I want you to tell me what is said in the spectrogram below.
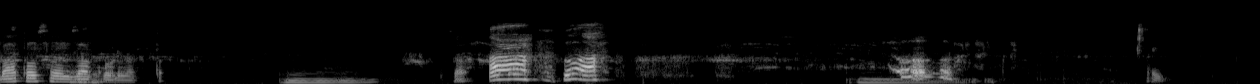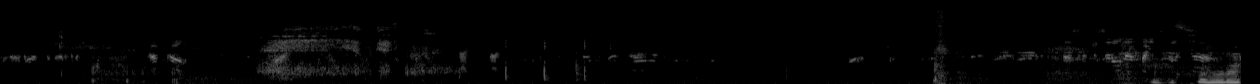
バートンさんザコールだった。うーん。あ。あうわうんはい。足裏。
